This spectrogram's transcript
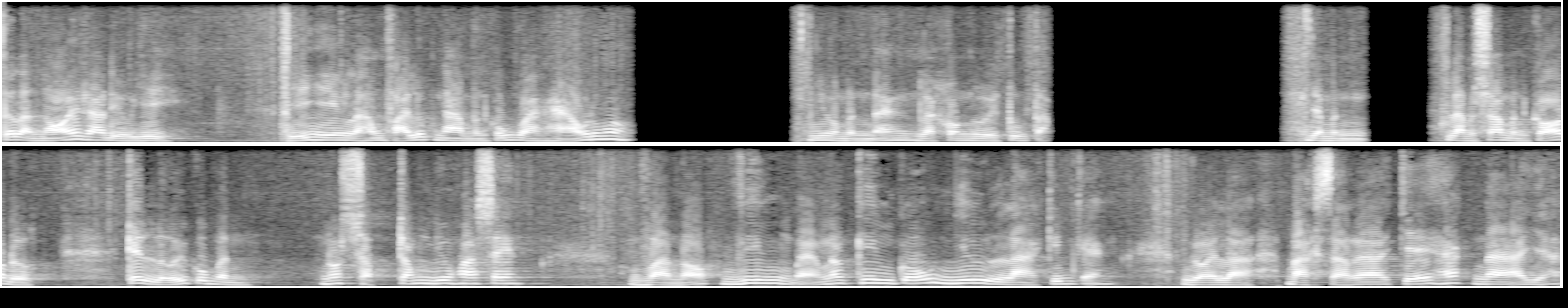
Tức là nói ra điều gì? Dĩ nhiên là không phải lúc nào mình cũng hoàn hảo, đúng không? Nhưng mà mình đang là con người tu tập. Và mình làm sao mình có được cái lưỡi của mình, nó sạch trong như hoa sen, và nó viên bản nó kiên cố như là kim cang gọi là bạc xà ra chế hát na a giá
